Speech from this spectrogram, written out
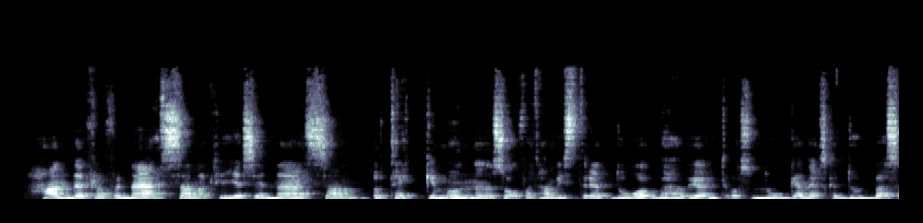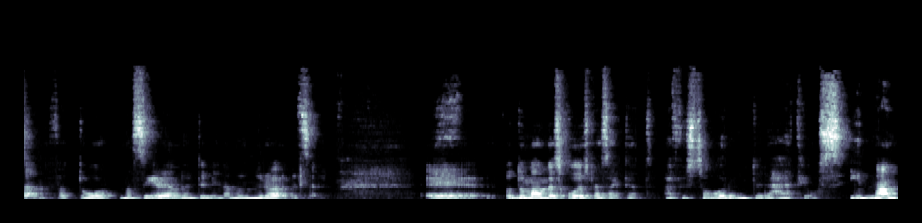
handen framför näsan och kliar sig i näsan och täcker munnen och så. För att han visste det att då behöver jag inte vara så noga när jag ska dubba sen. För att då, man ser ändå inte mina munrörelser. Eh, och de andra skådespelarna har sagt att varför sa du inte det här till oss innan?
